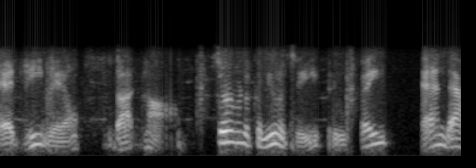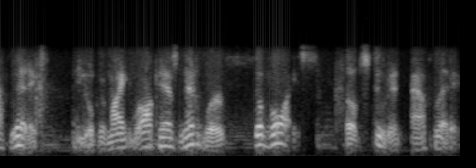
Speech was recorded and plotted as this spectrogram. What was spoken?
at gmail.com. Serving the community through faith and athletics, the Open Mic Broadcast Network, the voice of student athletics.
